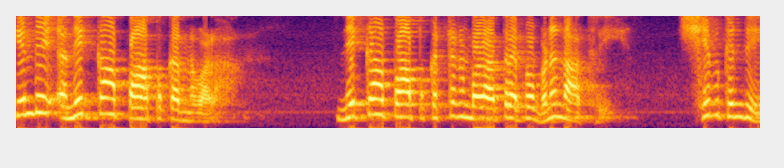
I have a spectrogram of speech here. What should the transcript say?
ਕਹਿੰਦੇ ਅਨੇਕਾਂ ਪਾਪ ਕਰਨ ਵਾਲਾ ਨੇਕਾਂ ਪਾਪ ਕੱਟਣ ਵਾਲਾ ਤ੍ਰੈ ਭਵਨ ਨਾਥ ਰੇ। ਸ਼ਿਵ ਕਹਿੰਦੇ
